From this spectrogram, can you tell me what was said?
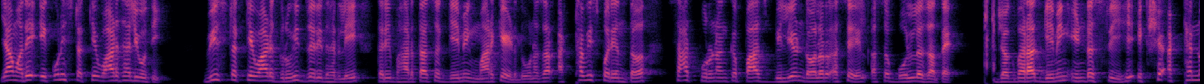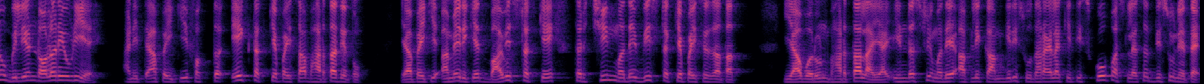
यामध्ये एकोणीस टक्के वाढ झाली होती. वीस टक्के वाढ गृहीत जरी धरली तरी भारताचं गेमिंग मार्केट दोन हजार अठ्ठावीस पर्यंत सात पूर्णांक पाच बिलियन डॉलर असेल असं बोललं जात आहे जगभरात गेमिंग इंडस्ट्री ही एकशे अठ्ठ्याण्णव बिलियन डॉलर एवढी आहे आणि त्यापैकी फक्त एक टक्के पैसा भारतात येतो. यापैकी अमेरिकेत बावीस टक्के तर चीनमध्ये वीस टक्के पैसे जातात. यावरून भारताला या इंडस्ट्रीमध्ये आपली कामगिरी सुधारायला किती स्कोप असल्याचं दिसून येत आहे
